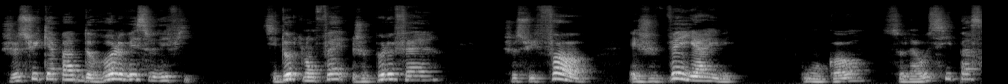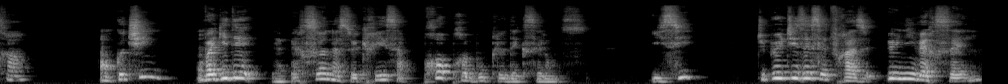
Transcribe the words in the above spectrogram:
je suis capable de relever ce défi. Si d'autres l'ont fait, je peux le faire. Je suis fort et je vais y arriver. Ou encore, cela aussi passera. En coaching, on va guider la personne à se créer sa propre boucle d'excellence. Ici, tu peux utiliser cette phrase universelle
